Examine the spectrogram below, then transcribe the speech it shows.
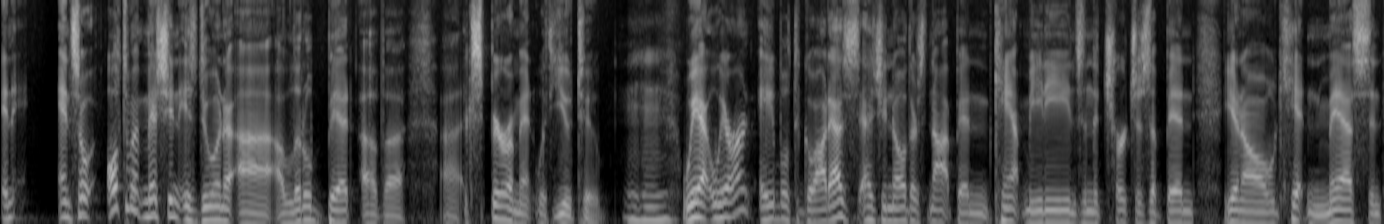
and and so ultimate mission is doing a, a little bit of a uh, experiment with youtube Mm-hmm. we, we aren't able to go out. As as you know there's not been camp meetings and the churches have been you know hit and miss. And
